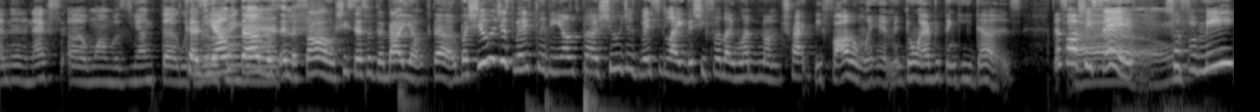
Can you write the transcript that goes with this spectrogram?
And then the next uh, one was Young Thug Because Young Thug was in the song. She said something about Young Thug. But she was just basically the Young Thug. She was just basically like that she feel like London on the track be following him and doing everything he does. That's all she said. Oh. So for me,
